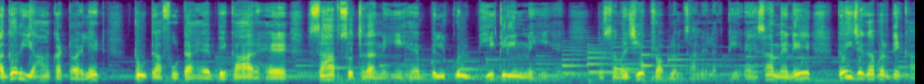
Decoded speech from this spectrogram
अगर यहाँ का टॉयलेट टूटा फूटा है, बेकार है साफ़ सुथरा नहीं है, बिल्कुल भी क्लीन नहीं है तो समझिए प्रॉब्लम्स आने लगती हैं। ऐसा मैंने कई जगह पर देखा।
